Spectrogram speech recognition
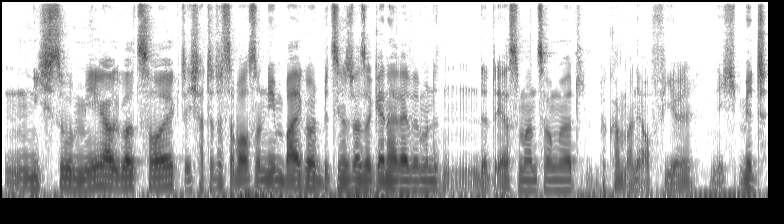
nicht so mega überzeugt. Ich hatte das aber auch so nebenbei gehört, beziehungsweise generell, wenn man das erste Mal einen Song hört, bekommt man ja auch viel nicht mit.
